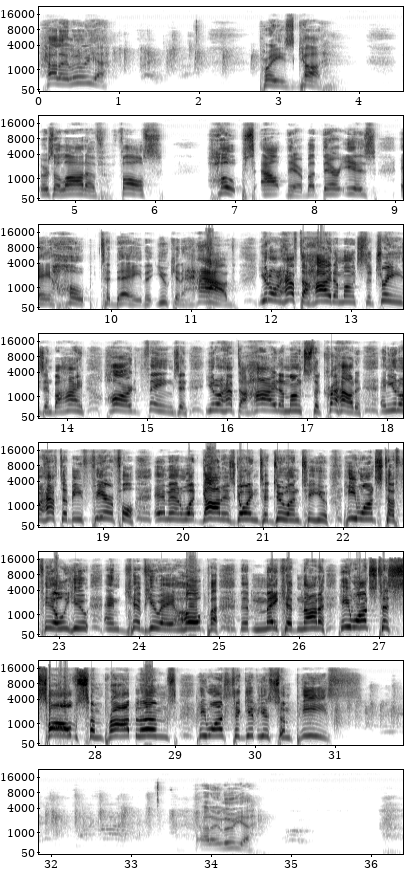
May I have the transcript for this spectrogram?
Hallelujah. Praise God. There's a lot of false hopes out there, but there is a hope today that you can have. You don't have to hide amongst the trees and behind hard things, and you don't have to hide amongst the crowd, and, and you don't have to be fearful, amen, what God is going to do unto you. He wants to fill you and give you a hope that maketh not. A, he wants to solve some problems, He wants to give you some peace. Hallelujah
